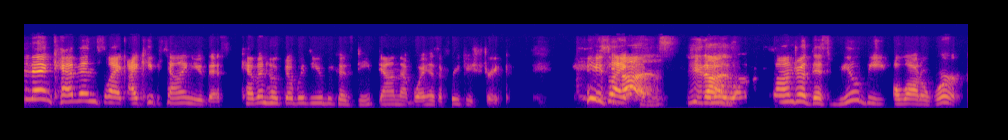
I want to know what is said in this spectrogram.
And then Kevin's like, I keep telling you this. Kevin hooked up with you because deep down that boy has a freaky streak. He's like, he does. He does. Sandra, this will be a lot of work,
